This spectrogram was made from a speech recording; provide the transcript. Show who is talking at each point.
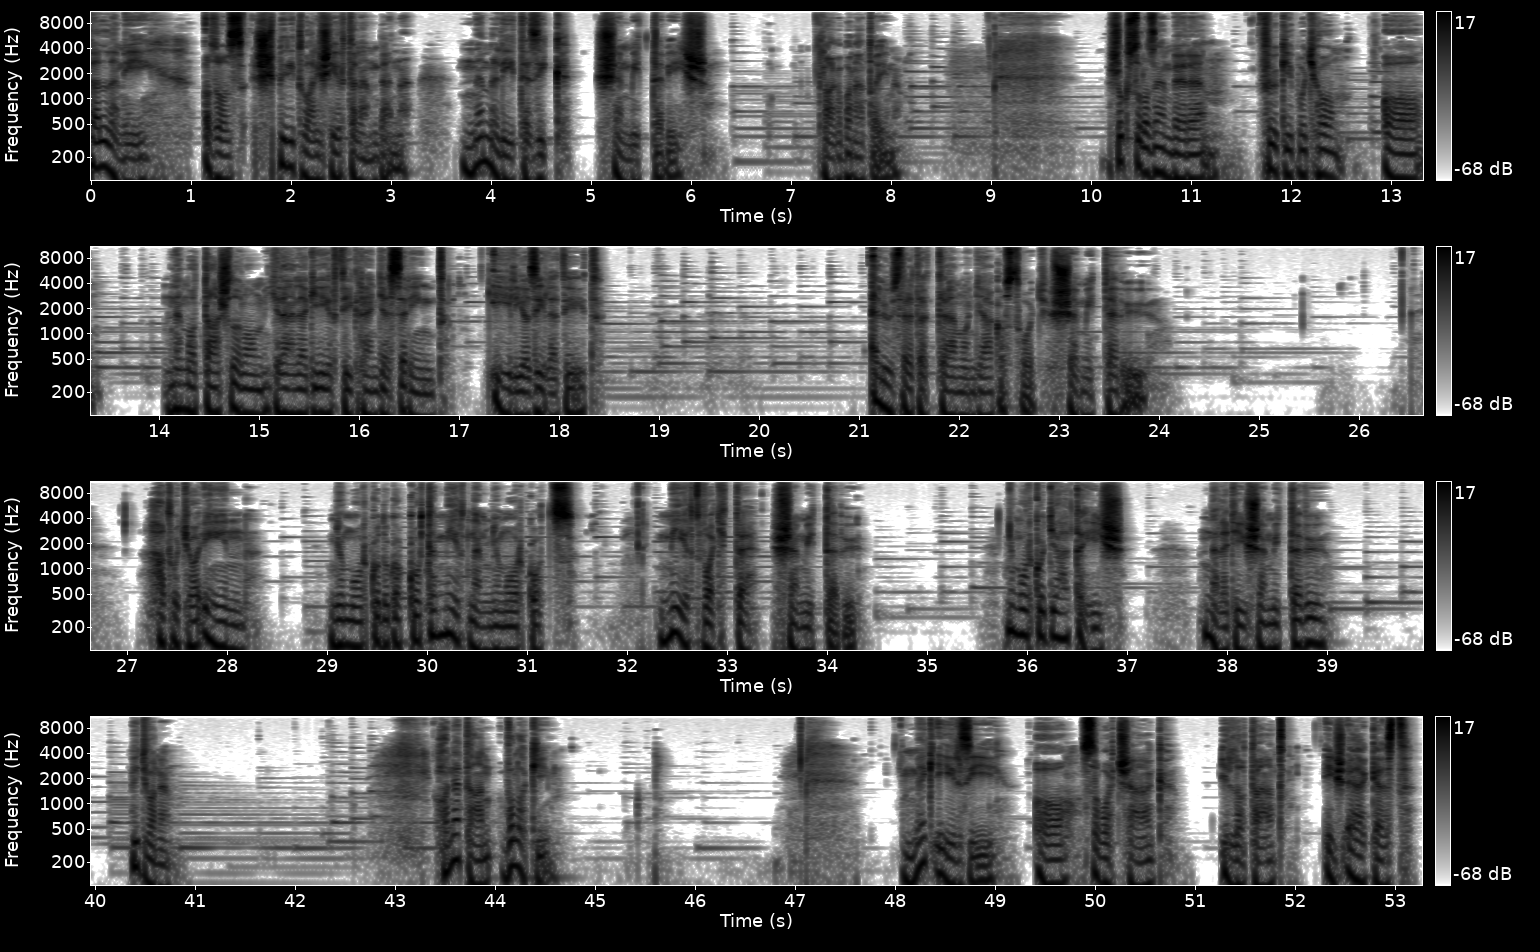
Speaker 1: Szellemi, azaz spirituális értelemben nem létezik semmit tevés. Drága barátaim, sokszor az emberre, főképp, hogyha a nem a társadalom jelenlegi értékrendje szerint éli az életét, előszeretettel mondják azt, hogy semmit tevő. Hát, hogyha én nyomorkodok, akkor te miért nem nyomorkodsz? Miért vagy te semmit tevő? Nyomorkodjál te is. Ne legyél semmit tevő. Így van-e? Ha netán valaki megérzi a szabadság illatát, és elkezd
